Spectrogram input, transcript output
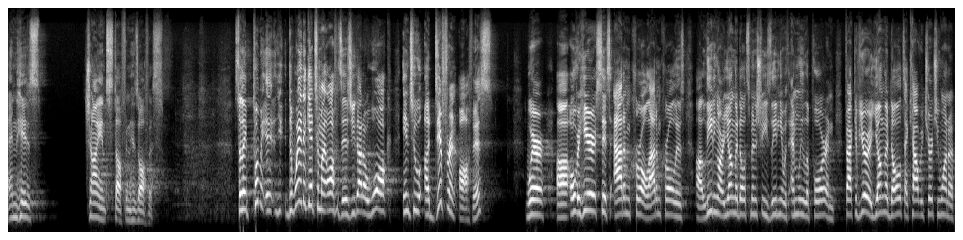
and his giant stuff in his office. So they put me, the way to get to my office is you got to walk into a different office where uh, over here sits Adam Kroll. Adam Kroll is uh, leading our young adults ministry. He's leading it with Emily Lepore. And in fact, if you're a young adult at Calvary Church, you want to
